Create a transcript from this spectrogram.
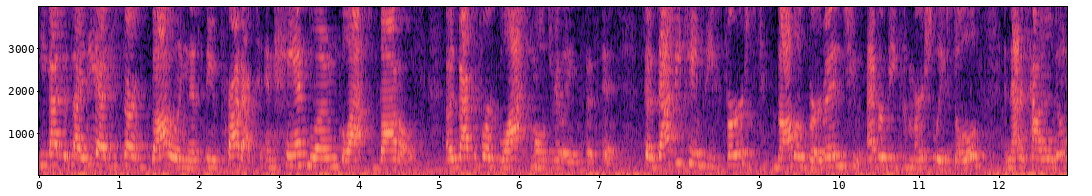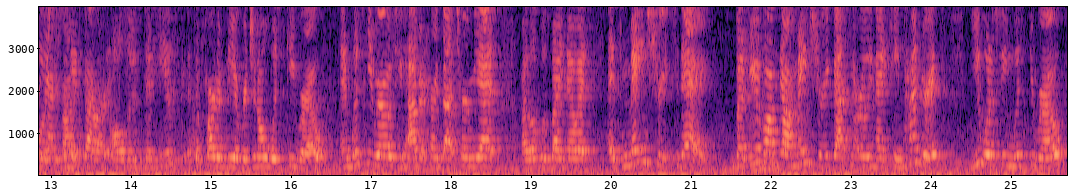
he got this idea to start bottling this new product in hand blown glass bottles. That was back before glass molds really existed. So that became the first bottled bourbon to ever be commercially sold, and that is how Old Forester got its start all those 50s. It's a part of the original Whiskey Row. And Whiskey Row, if you haven't heard that term yet, my locals might know it. It's Main Street today. But if you had walked down Main Street back in the early 1900s, you would have seen Whiskey Row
